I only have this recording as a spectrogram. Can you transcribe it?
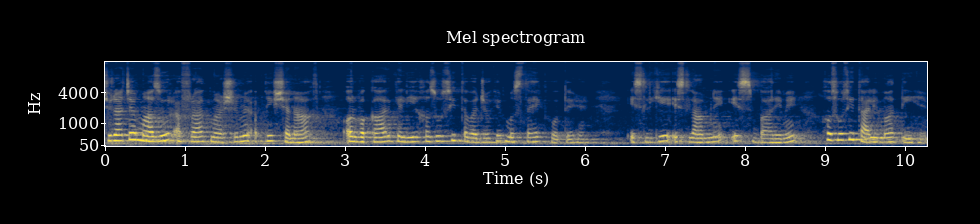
चुनाचा माजूर अफराद माशरे में अपनी शनाख्त और वक़ार के लिए खसूसी तवज्जो के मुस्तक होते हैं। इसलिए इस्लाम ने इस बारे में खसूसी तालीमत दी हैं।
